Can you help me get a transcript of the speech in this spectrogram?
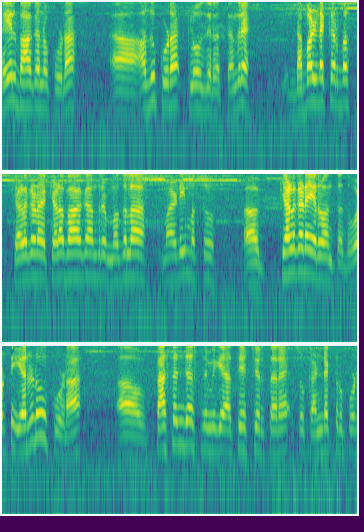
ಮೇಲ್ಭಾಗನೂ ಕೂಡ ಅದು ಕೂಡ ಕ್ಲೋಸ್ ಇರುತ್ತೆ. ಅಂದ್ರೆ ಡಬಲ್ ಡೆಕ್ಕರ್ ಬಸ್ ಕೆಳಗಡೆ, ಕೆಳಭಾಗ ಅಂದ್ರೆ ಮೊದಲ ಮಾಡಿ ಮತ್ತು ಕೆಳಗಡೆ ಇರುವಂಥದ್ದು. ಒಟ್ಟು ಎರಡೂ ಕೂಡ ಪ್ಯಾಸೆಂಜರ್ಸ್ ನಿಮಗೆ ಅತಿ ಹೆಚ್ಚಿರ್ತಾರೆ. ಸೊ ಕಂಡಕ್ಟರ್ ಕೂಡ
